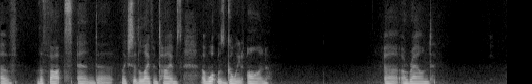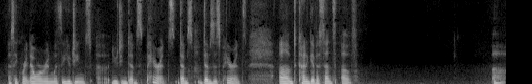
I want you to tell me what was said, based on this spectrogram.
of the thoughts and, uh, like she said, the life and times of what was going on uh, around. I think right now we're in with Eugene's uh, Eugene Debs' parents, Debs Debs's parents, um, to kind of give a sense of uh,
